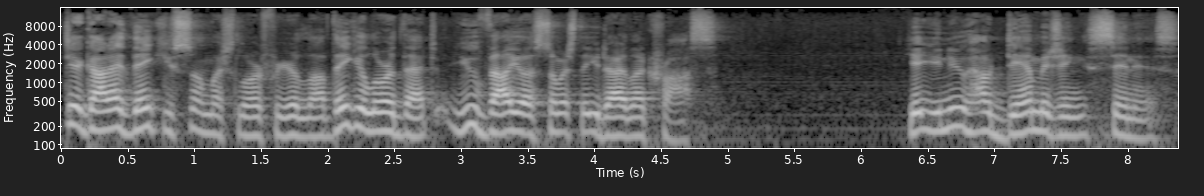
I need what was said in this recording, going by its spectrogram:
Dear God, I thank you so much, Lord, for your love. Thank you, Lord, that you value us so much that you died on the cross. Yet you knew how damaging sin is.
